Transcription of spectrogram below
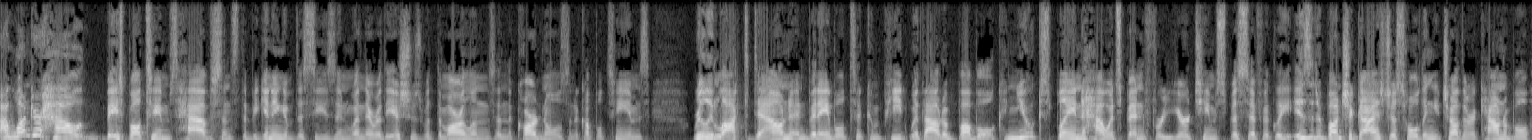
I wonder how baseball teams have, since the beginning of the season, when there were the issues with the Marlins and the Cardinals and a couple teams, really locked down and been able to compete without a bubble. Can you explain how it's been for your team specifically? Is it a bunch of guys just holding each other accountable?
